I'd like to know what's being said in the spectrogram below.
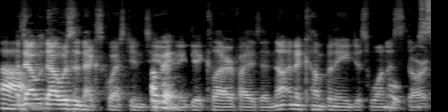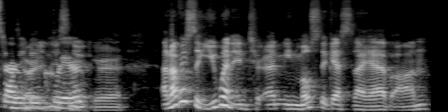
Um, that that was the next question too. Okay. And they did clarify. I said not in a company, just want to oh, start start, start a new career. new career. And obviously, you went into. I mean, most of the guests that I have on,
